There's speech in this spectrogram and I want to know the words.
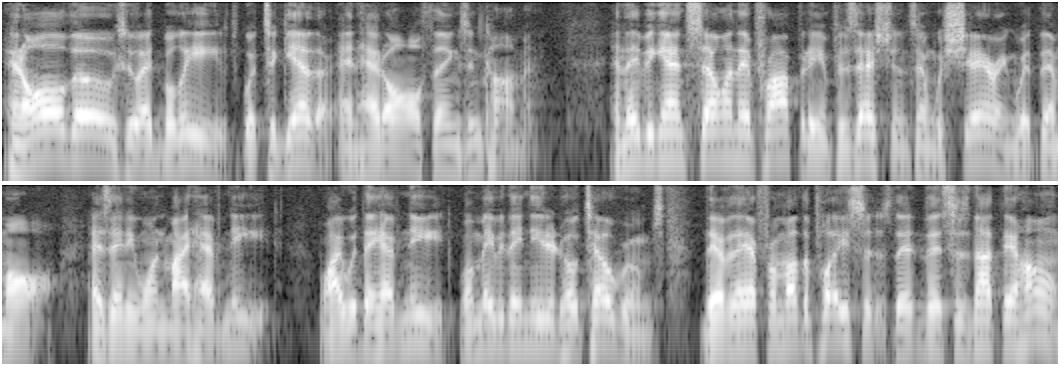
And all those who had believed were together and had all things in common. And they began selling their property and possessions and were sharing with them all, as anyone might have need. Why would they have need? Well, maybe they needed hotel rooms. They're there from other places. They, this is not their home.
